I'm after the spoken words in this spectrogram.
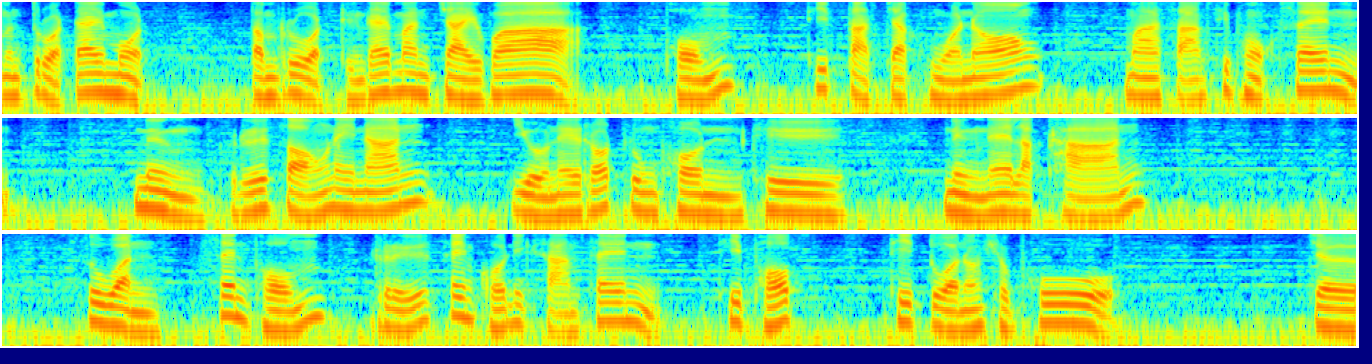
มันตรวจได้หมด ตำรวจถึงได้มั่นใจว่า ผมที่ตัดจากหัวน้องมา 36 เส้น 1 หรือ 2 ในนั้น อยู่ในรถลุงพลคือ 1 ในหลักฐาน ส่วนเส้นผมหรือเส้นขนอีก 3 เส้นที่พบที่ตัวน้องชมพู่เจอ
